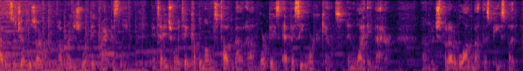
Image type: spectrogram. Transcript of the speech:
Hi, this is Jeff Luzardo, UpperEdge's Workday Practice Lead. And today I just want to take a couple moments to talk about um, Workday's FSE work accounts and why they matter. Um, we just put out a blog about this piece, but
